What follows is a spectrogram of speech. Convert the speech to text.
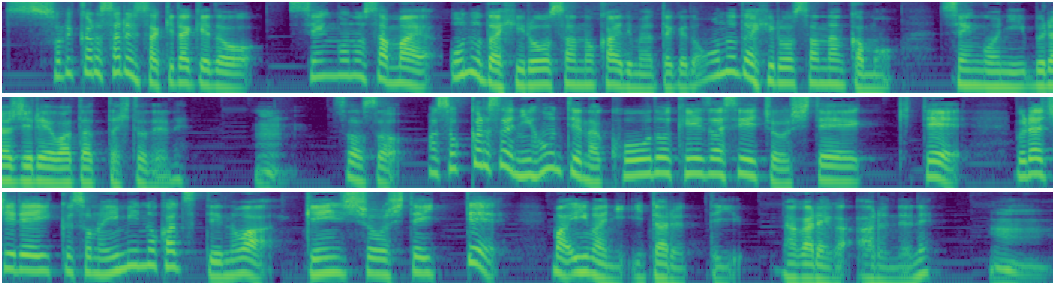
それからさらに先だけど、戦後のさ、前、小野田博夫さんの回でもやったけど、小野田博夫さんなんかも戦後にブラジルへ渡った人だよね。うん。そうそう。まあ、そっからさ、日本っていうのは高度経済成長してきて、ブラジルへ行くその移民の数っていうのは減少していって、まあ今に至るっていう流れがあるんだよね。うん。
